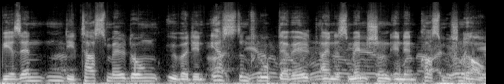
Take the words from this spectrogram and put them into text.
Wir senden die TASS-Meldung über den ersten Flug der Welt eines Menschen in den kosmischen Raum.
